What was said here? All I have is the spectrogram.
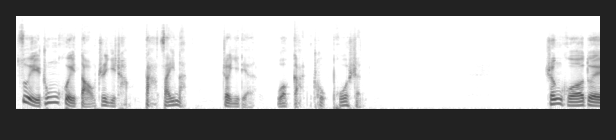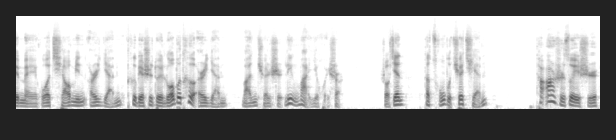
最终会导致一场大灾难。这一点我感触颇深。生活对美国侨民而言，特别是对罗伯特而言，完全是另外一回事儿。首先，他从不缺钱。他二十岁时，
